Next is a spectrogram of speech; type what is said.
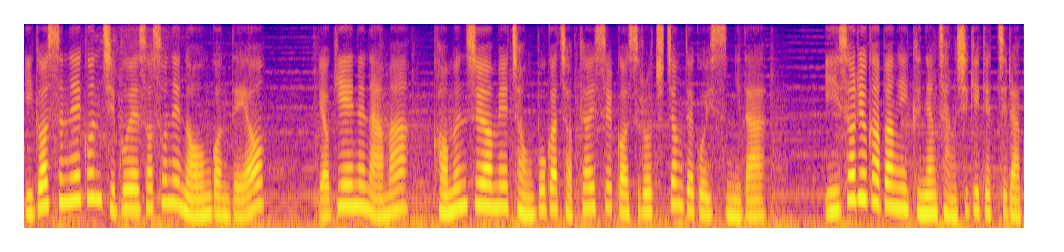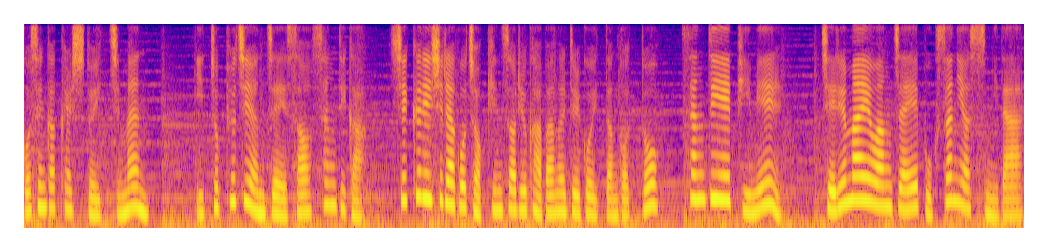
이것은 해군 지부에서 손에 넣은 건데요. 여기에는 아마 검은 수염의 정보가 적혀 있을 것으로 추정되고 있습니다. 이 서류 가방이 그냥 장식이겠지라고 생각할 수도 있지만 이쪽 표지 연재에서 상디가 시크릿이라고 적힌 서류 가방을 들고 있던 것도 상디의 비밀, 제르마의 왕자의 복선이었습니다.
